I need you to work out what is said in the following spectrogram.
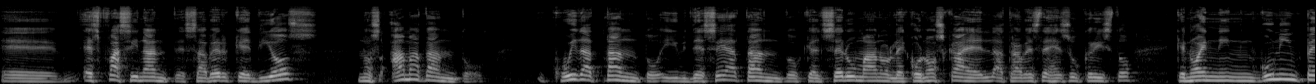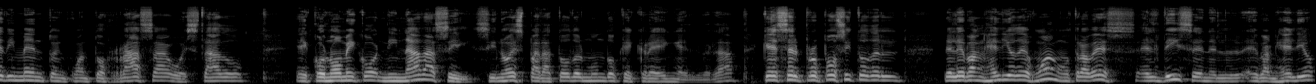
eh, es fascinante saber que Dios nos ama tanto, cuida tanto y desea tanto que el ser humano le conozca a Él a través de Jesucristo, que no hay ningún impedimento en cuanto a raza o estado económico, ni nada así, sino es para todo el mundo que cree en Él, ¿verdad? Que es el propósito del, del Evangelio de Juan, otra vez. Él dice en el Evangelio,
